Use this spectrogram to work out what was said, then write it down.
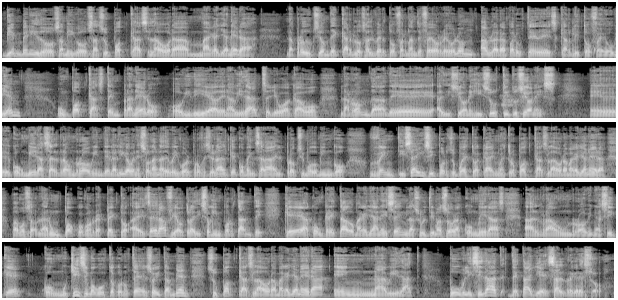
Bienvenidos amigos a su podcast La Hora Magallanera. La producción de Carlos Alberto Fernández Feo Reolón hablará para ustedes Carlito Feo. Bien, un podcast tempranero. Hoy día de Navidad se llevó a cabo la ronda de adiciones y sustituciones eh, con miras al round robin de la Liga Venezolana de Béisbol Profesional que comenzará el próximo domingo 26 y por supuesto acá en nuestro podcast La Hora Magallanera vamos a hablar un poco con respecto a esa draft y a otra edición importante que ha concretado Magallanes en las últimas horas con miras al round robin. Así que con muchísimo gusto con ustedes hoy también su podcast La Hora Magallanera en Navidad. Publicidad, detalles al regreso.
